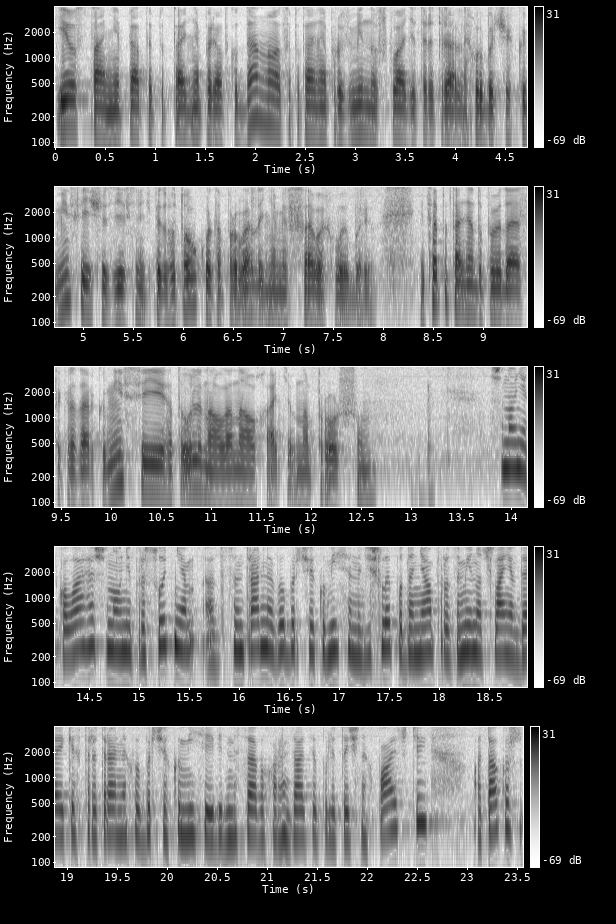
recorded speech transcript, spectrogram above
І останнє п'яте питання порядку денного це питання про зміни в складі територіальних виборчих комісій, що здійснюють підготовку та проведення місцевих виборів. І це питання доповідає секретар комісії Гатауліна Олена Охатівна. Прошу. Шановні колеги, шановні присутні, до Центральної виборчої комісії надійшли подання про заміну членів деяких територіальних виборчих комісій від місцевих організацій політичних партій, а також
